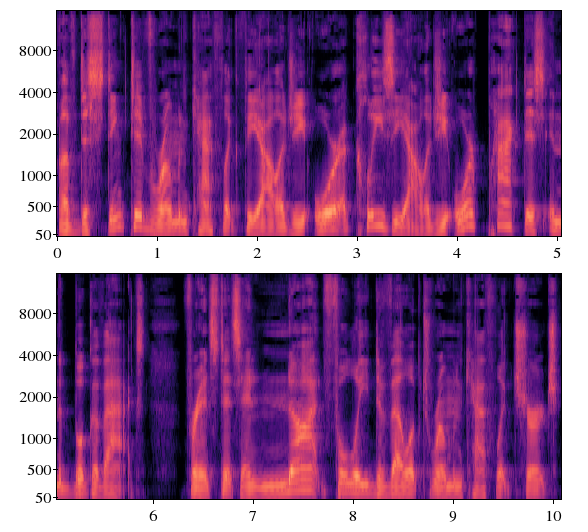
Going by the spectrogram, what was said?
of distinctive Roman Catholic theology or ecclesiology or practice in the book of Acts, for instance, and not fully developed Roman Catholic church.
